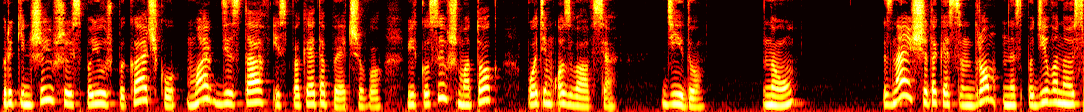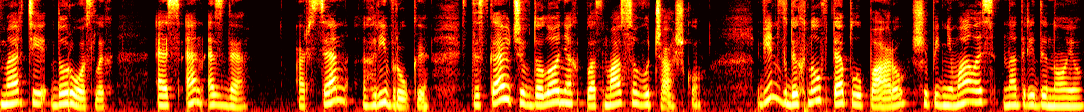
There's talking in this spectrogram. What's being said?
Прикінчивши свою шпикачку, Марк дістав із пакета печиво, відкусив шматок, потім озвався Діду, ну. Знаєш, що таке синдром несподіваної смерті дорослих СНСД? Арсен грів руки, стискаючи в долонях пластмасову чашку. Він вдихнув теплу пару, що піднімалась над рідиною,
